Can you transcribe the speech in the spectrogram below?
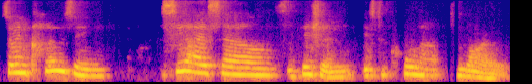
So in closing, CISL's vision is to call out tomorrow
